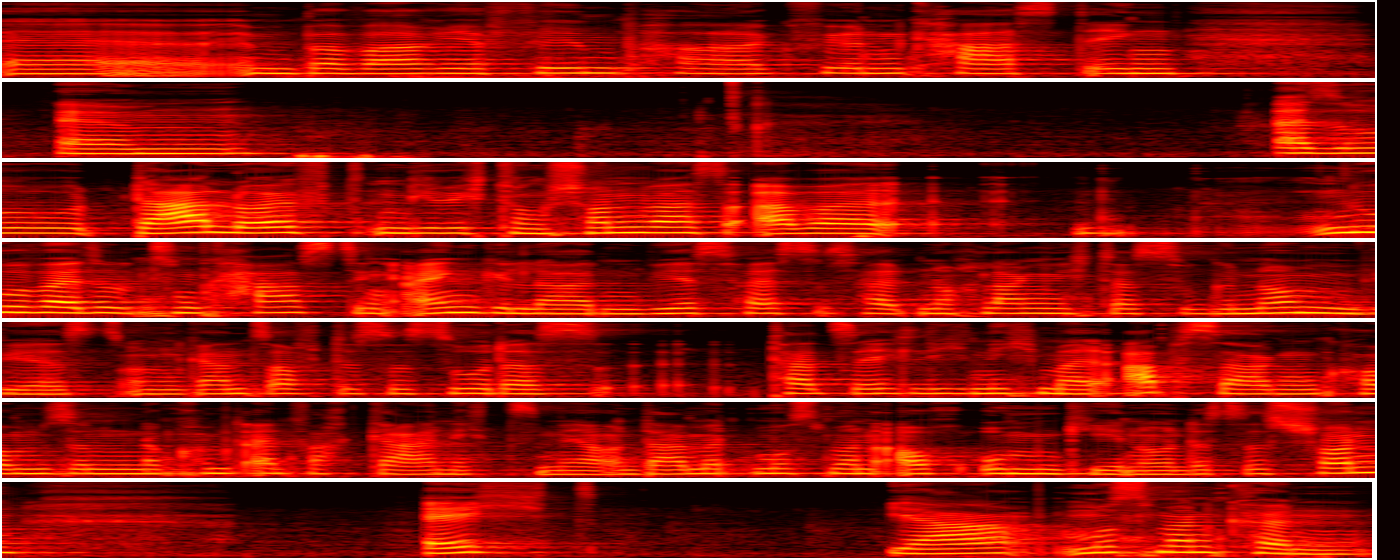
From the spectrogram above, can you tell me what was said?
äh, im Bavaria Filmpark für ein Casting. Ähm, also da läuft in die Richtung schon was, aber nur weil du zum Casting eingeladen wirst, heißt es halt noch lange nicht, dass du genommen wirst. Und ganz oft ist es so, dass tatsächlich nicht mal Absagen kommen, sondern da kommt einfach gar nichts mehr. Und damit muss man auch umgehen. Und das ist schon echt, ja, muss man können.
